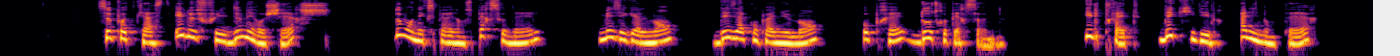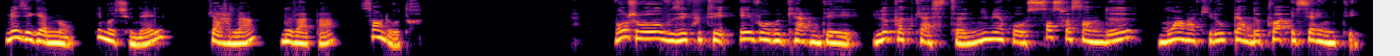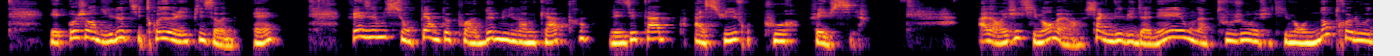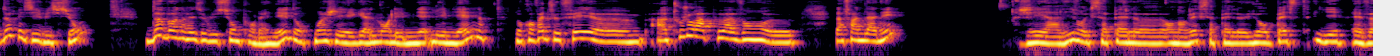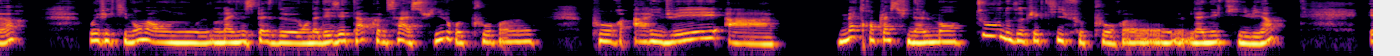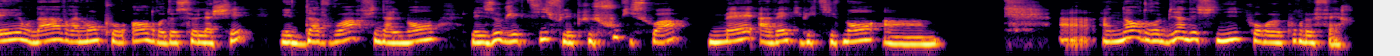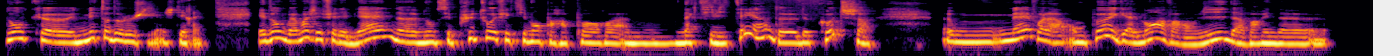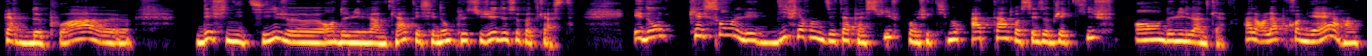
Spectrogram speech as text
Ce podcast est le fruit de mes recherches, de mon expérience personnelle, mais également des accompagnements auprès d'autres personnes. Il traite d'équilibre alimentaire, mais également émotionnel, car l'un ne va pas sans l'autre. Bonjour, vous écoutez et vous regardez le podcast numéro 162, moins 20 kg, perte de poids et sérénité. Et aujourd'hui, le titre de l'épisode est Résolution perte de poids 2024, les étapes à suivre pour réussir. Alors effectivement, ben, chaque début d'année, on a toujours effectivement notre lot de résolutions de bonnes résolutions pour l'année. Donc moi j'ai également les, miennes. Donc en fait je fais euh, toujours un peu avant euh, la fin de l'année. J'ai un livre qui s'appelle euh, en anglais qui s'appelle Your Best Year Ever où effectivement bah, on, on, a une espèce de on a des étapes comme ça à suivre pour pour arriver à mettre en place finalement tous nos objectifs pour l'année qui vient et on a vraiment pour ordre de se lâcher et d'avoir finalement les objectifs les plus fous qui soient, mais avec effectivement un, un, ordre bien défini pour, euh, pour le faire. Donc euh, une méthodologie, je dirais. Et donc bah, moi j'ai fait les miennes, euh, donc c'est plutôt effectivement par rapport à mon activité hein, de, de, coach. Mais voilà, on peut également avoir envie d'avoir une perte de poids définitive euh, en 2024 et c'est donc le sujet de ce podcast. Et donc, quelles sont les différentes étapes à suivre pour effectivement atteindre ces objectifs en 2024 Alors la première,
